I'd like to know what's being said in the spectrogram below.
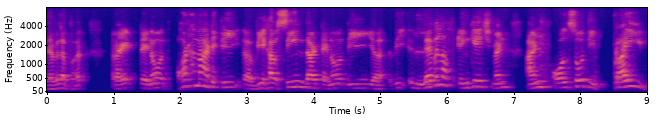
developer, right? You know automatically uh, we have seen that you know the uh, the level of engagement and also the pride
